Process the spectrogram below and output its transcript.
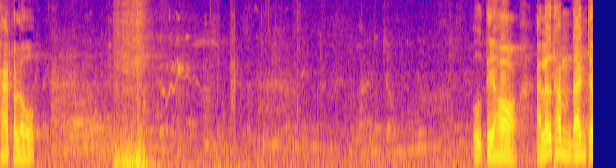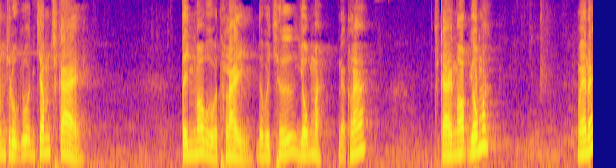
ខាតគីឡូឧទាហរណ៍ឥឡូវថាមិនដែលចិញ្ចឹមជ្រូកលក់ចិញ្ចឹមឆ្កែទិញមកវាថ្លៃដល់វាឈឺយំ អ្នកខ្លះឆ្កែងាប់យំមែនទេ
